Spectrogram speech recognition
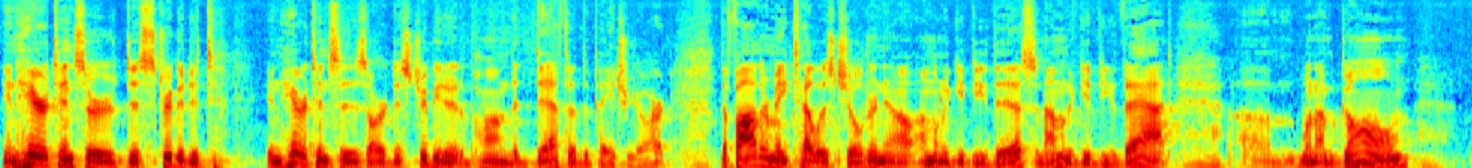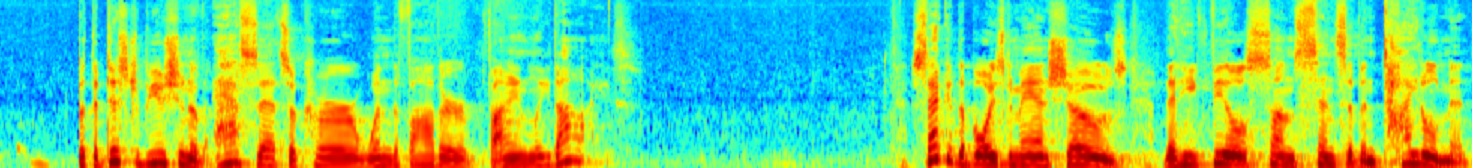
Inheritance are distributed Inheritances are distributed upon the death of the patriarch. The father may tell his children, Now, I'm going to give you this and I'm going to give you that um, when I'm gone. But the distribution of assets occur when the father finally dies. Second, the boy's demand shows that he feels some sense of entitlement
